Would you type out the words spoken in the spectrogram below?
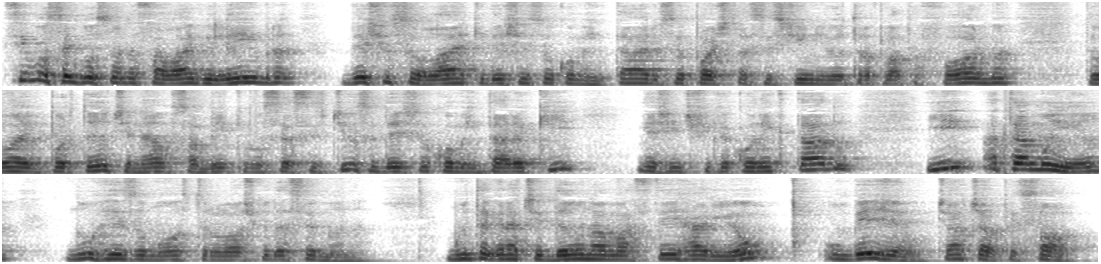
Se você gostou dessa live, lembra, deixa o seu like, deixa o seu comentário. Você pode estar assistindo em outra plataforma. Então é importante né, saber que você assistiu. Você deixa o seu comentário aqui e a gente fica conectado. E até amanhã no resumo astrológico da semana. Muita gratidão, Namastê, Harion. Um beijão. Tchau, tchau, pessoal.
